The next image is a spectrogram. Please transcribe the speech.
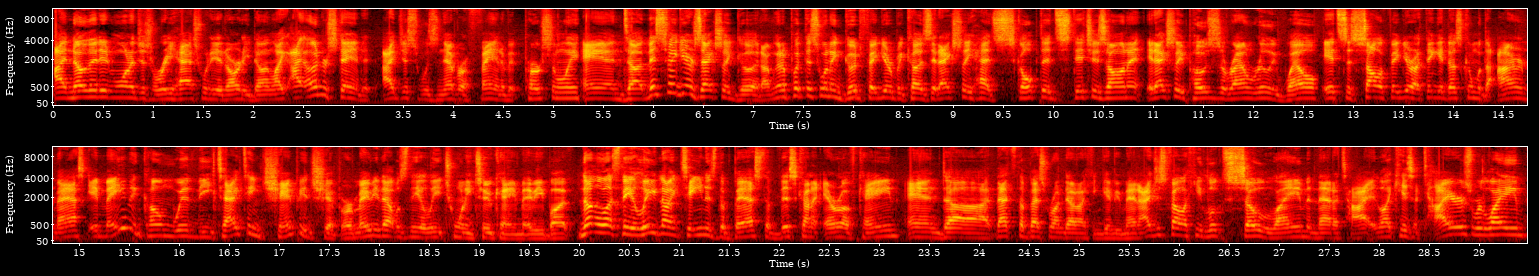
I know they didn't want to just rehash what he had already done. Like, I understand it. I just was never a fan of it personally. And uh, this figure is actually good. I'm going to put this one in good figure because it actually has sculpted stitches on it. It actually poses around really well. It's a solid figure. I think it does come with the Iron Mask. It may even come with the Tag Team Championship, or maybe that was the Elite 22 Kane, maybe. But nonetheless, the Elite 19 is the best of this kind of era of Kane, and uh, that's the best rundown I can give you, man. I just felt like he looked so lame in that attire. Like, his attires were lame.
